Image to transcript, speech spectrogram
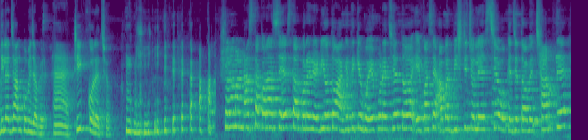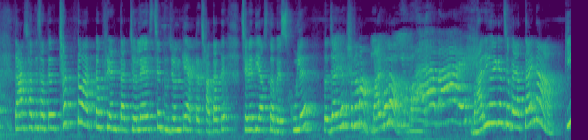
দিলে ঝাল কমে যাবে। হ্যাঁ ঠিক করেছ। সোনামার নাস্তা করা শেষ তারপরে রেডিও তো আগে থেকে হয়ে পড়েছে তো এপাশে আবার বৃষ্টি চলে এসছে ওকে যেতে হবে ছাড়তে তার সাথে সাথে ছোট্ট একটা ফ্রেন্ড তার চলে এসছে দুজনকে একটা ছাতাতে ছেড়ে দিয়ে আসতে হবে স্কুলে। তো যাই হোক সোনামা বাই বলো। ভারী হয়ে গেছে ব্যাগ তাই না? কি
